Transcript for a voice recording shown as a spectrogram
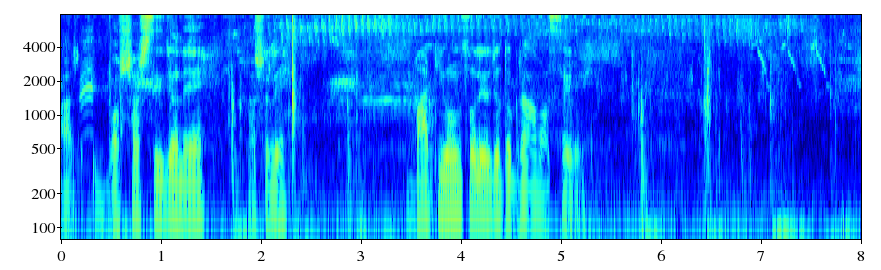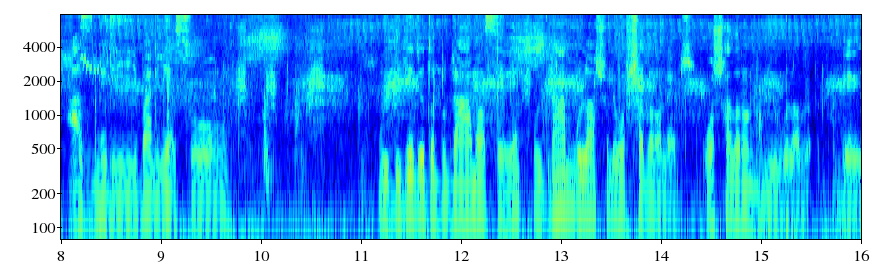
আর বর্ষার সিজনে আসলে বাকি অঞ্চলের যত গ্রাম আছে, আজমিরি বানিয়াচং ওইদিকে যত গ্রাম আছে, ওই গ্রামগুলো আসলে অসাধারণের, অসাধারণ ভিউগুলো বেড়ে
